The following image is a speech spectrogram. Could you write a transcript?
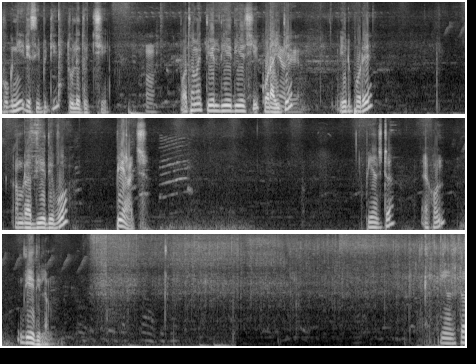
ঘুগনি রেসিপিটি তুলে ধরছি। প্রথমে তেল দিয়ে দিয়েছি কড়াইতে। এরপরে আমরা দিয়ে দেব পেঁয়াজ। পেঁয়াজটা এখন দিয়ে দিলাম। পেঁয়াজটা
